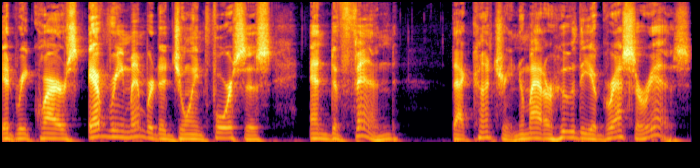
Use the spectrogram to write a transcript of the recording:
it requires every member to join forces and defend that country, no matter who the aggressor is.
